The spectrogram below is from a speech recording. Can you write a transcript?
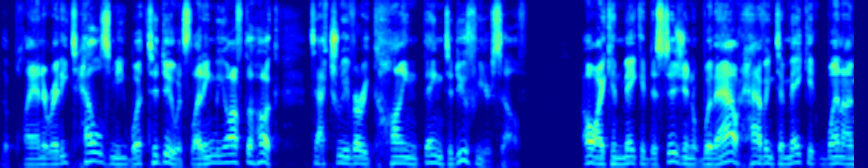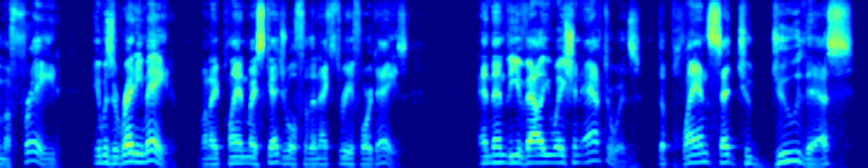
The plan already tells me what to do. It's letting me off the hook. It's actually a very kind thing to do for yourself. Oh, I can make a decision without having to make it when I'm afraid. It was already made when I planned my schedule for the next three or four days. And then the evaluation afterwards, the plan said to do this.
